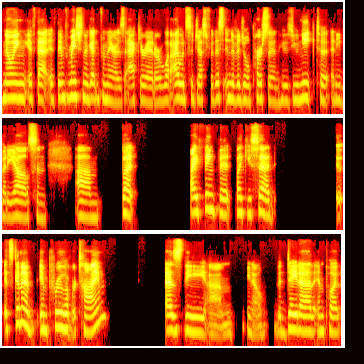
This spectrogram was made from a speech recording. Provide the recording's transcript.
knowing if that if the information they're getting from there is accurate or what i would suggest for this individual person who's unique to anybody else and um but i think that like you said it's going to improve over time as the um you know the data the input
